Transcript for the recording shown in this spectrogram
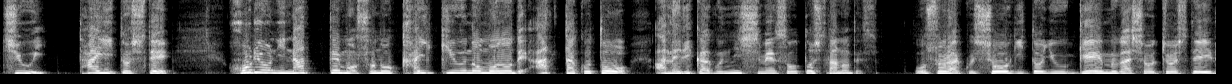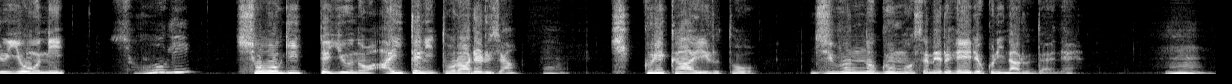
注意、大尉として、捕虜になってもその階級のものであったことをアメリカ軍に示そうとしたのです。おそらく将棋というゲームが象徴しているように、将棋？将棋っていうのは相手に取られるじゃん、うん、ひっくり返ると、自分の軍を攻める兵力になるんだよね。うん。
